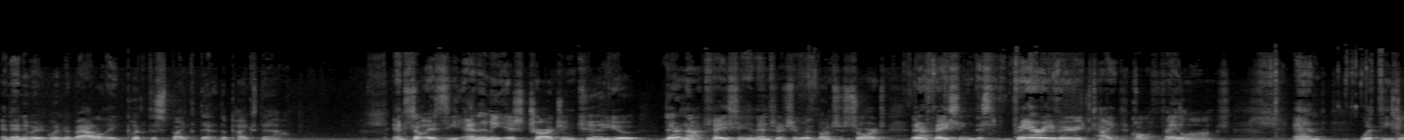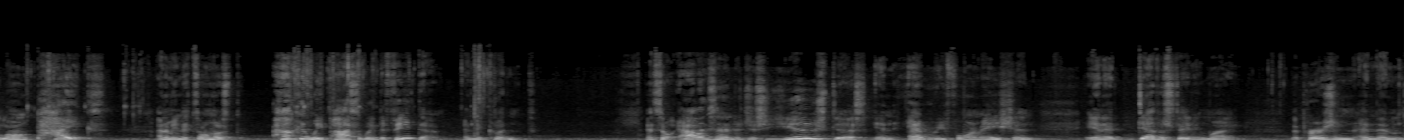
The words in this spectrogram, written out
and then they would go into battle. They'd put the, spike, the pikes down. And so, as the enemy is charging to you, they're not facing an infantry with a bunch of swords. They're facing this very, very tight, they called a phalanx, and with these long pikes. And I mean, it's almost how can we possibly defeat them? And they couldn't. And so Alexander just used this in every formation in a devastating way. The Persian and then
